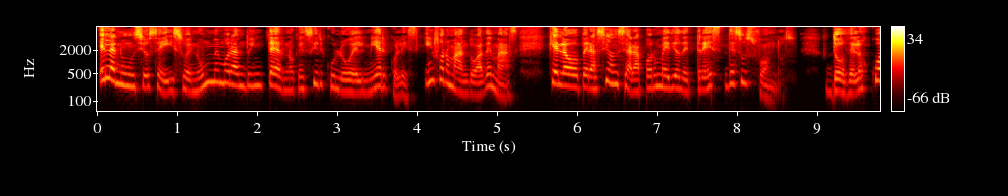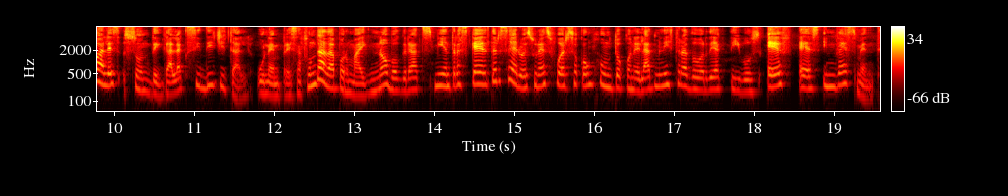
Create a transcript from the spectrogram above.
El anuncio se hizo en un memorando interno que circuló el miércoles, informando además que la operación se hará por medio de tres de sus fondos dos de los cuales son de Galaxy Digital, una empresa fundada por Mike Novogratz, mientras que el tercero es un esfuerzo conjunto con el administrador de activos FS Investment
